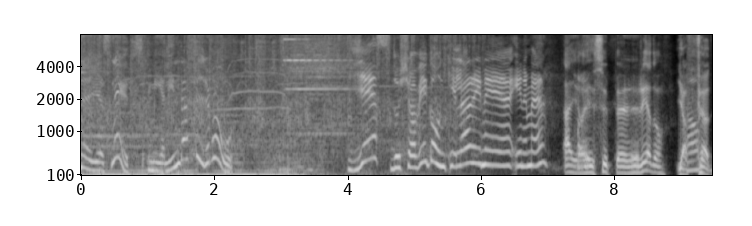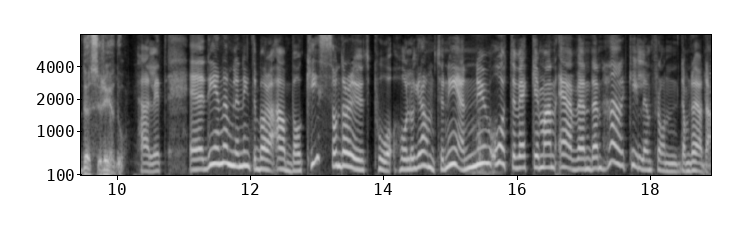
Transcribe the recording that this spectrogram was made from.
Nöjesnytt med Linda Fyrebo. Yes, då kör vi igång killar. Är ni, är ni med? Jag är superredo. Jag Ja. föddes redo. Härligt. Eh, Det är nämligen inte bara ABBA och Kiss som drar ut på hologramturné. Nu återväcker man även den här killen från De döda.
